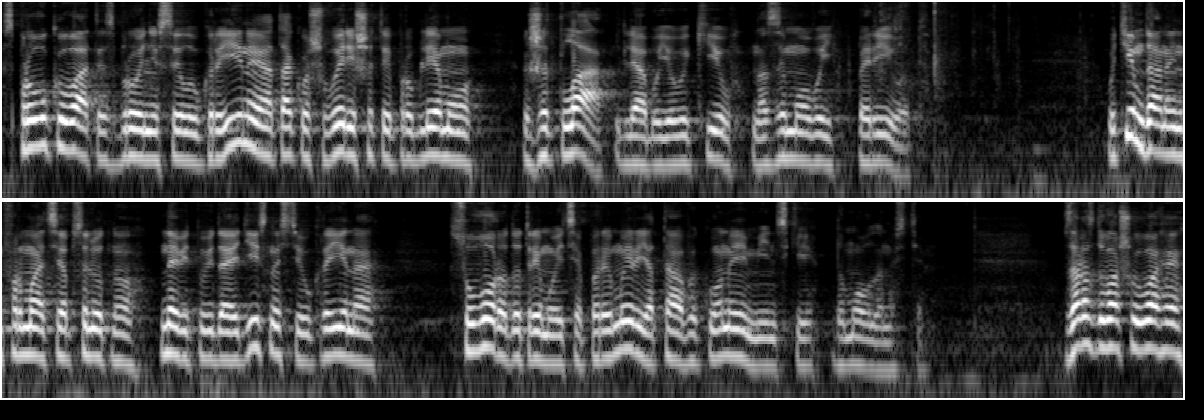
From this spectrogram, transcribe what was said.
спровокувати Збройні Сили України, а також вирішити проблему житла для бойовиків на зимовий період. Утім, дана інформація абсолютно не відповідає дійсності. Україна суворо дотримується перемир'я та виконує мінські домовленості. Зараз до вашої уваги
